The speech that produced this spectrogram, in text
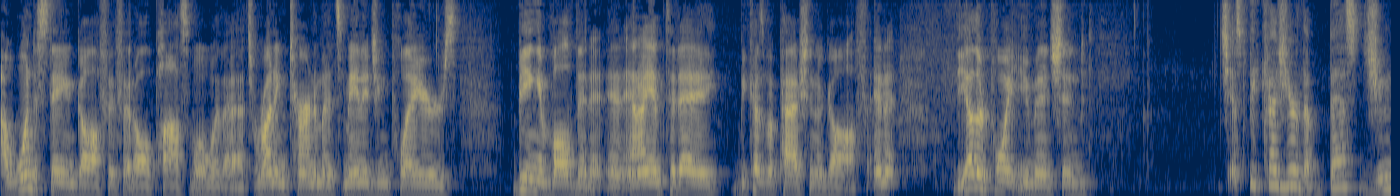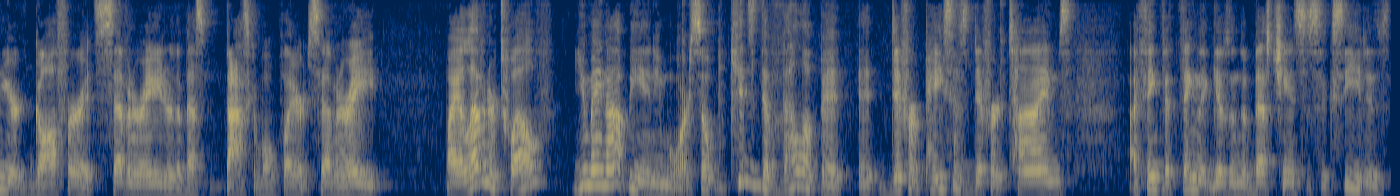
I wanted to stay in golf if at all possible, whether that's running tournaments, managing players, being involved in it. And, and I am today because of a passion of golf. And the other point you mentioned, just because you're the best junior golfer at seven or eight or the best basketball player at seven or eight, by 11 or 12, you may not be anymore. So kids develop it at different paces, different times. I think the thing that gives them the best chance to succeed is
